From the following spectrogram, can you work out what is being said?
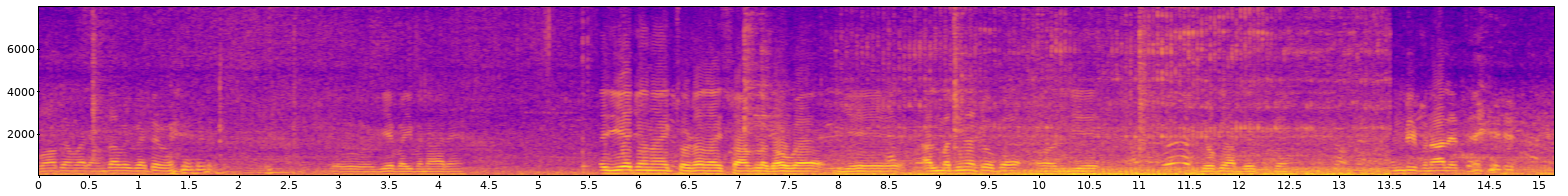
वहाँ पे हमारे हमदा भाई बैठे हुए हैं। तो ये भाई बना रहे हैं। ये जो है ना एक छोटा सा स्टाफ लगा हुआ है। ये अलमदीना चौक है और ये जो कि आप देख सकते हैं। हम भी बना लेते हैं।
